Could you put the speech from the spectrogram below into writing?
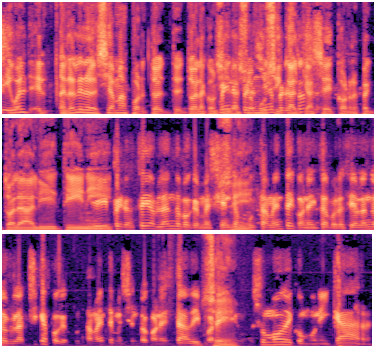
sí, igual el realidad lo decía más por toda la consideración musical que haces con respecto a la Ali, Tini. Sí, pero estoy hablando porque me siento justamente conectado, pero estoy hablando con las chicas porque justamente me siento conectado y por es un modo de comunicar.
